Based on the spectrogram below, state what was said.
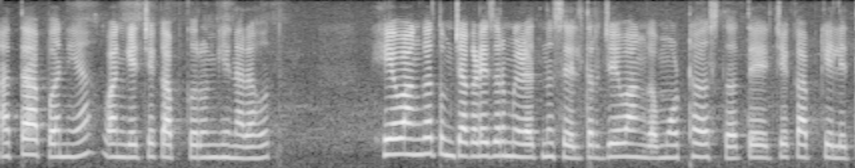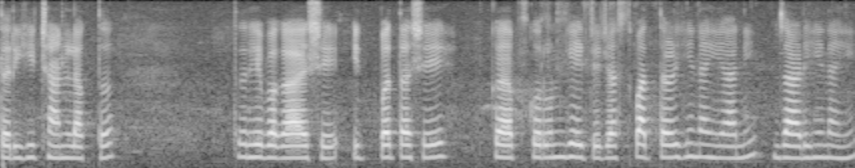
आता आपण या वांग्याचे काप करून घेणार आहोत. हे वांगं तुमच्याकडे जर मिळत नसेल तर जे वांगं मोठं असतं त्याचे काप केले तरीही छान लागतं. तर हे बघा असे इतपत असे काप करून घ्यायचे. जास्त पातळही नाही आणि जाडही नाही.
